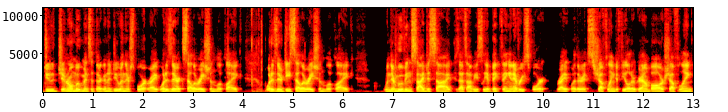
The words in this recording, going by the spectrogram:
do general movements that they're going to do in their sport, right? What does their acceleration look like? What does their deceleration look like? When they're moving side to side, because that's obviously a big thing in every sport, right? Whether it's shuffling to field or ground ball or shuffling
